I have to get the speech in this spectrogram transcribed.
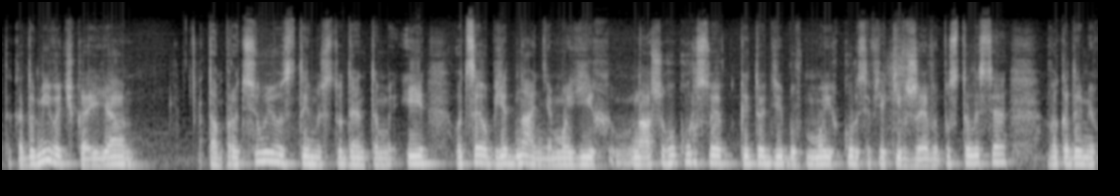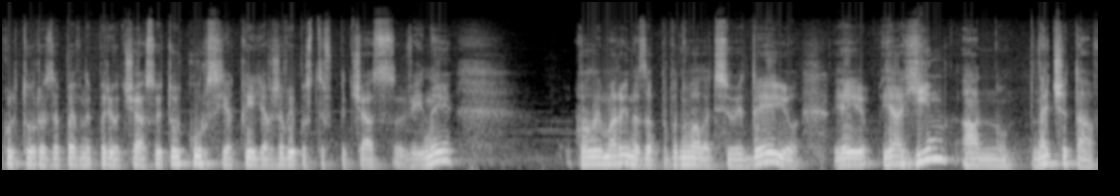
така домівочка, і я. Там працюю з тими студентами, і оце об'єднання моїх нашого курсу, який тоді був, моїх курсів, які вже випустилися в Академії культури за певний період часу, і той курс, який я вже випустив під час війни, коли Марина запропонувала цю ідею, я, я гін Анну не читав.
